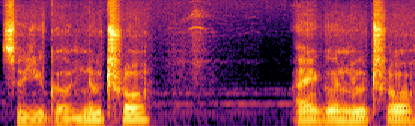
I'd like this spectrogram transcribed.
So you go neutral, I go neutral,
